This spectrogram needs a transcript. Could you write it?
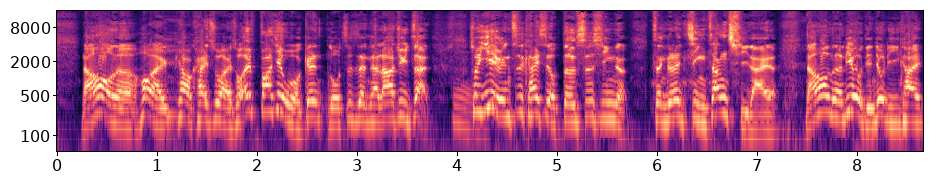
然后呢，后来票开出来说，哎，发现我跟罗志正在拉锯战，所以叶元志开始有得失心了，整个人紧张起来了。然后呢，六点就离开。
